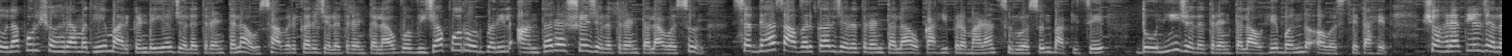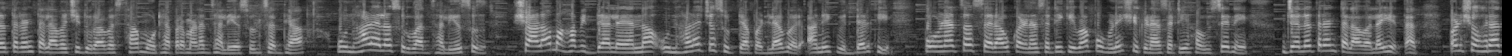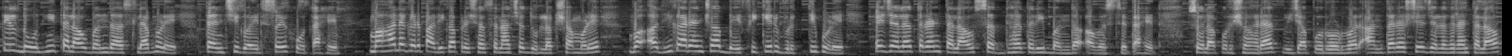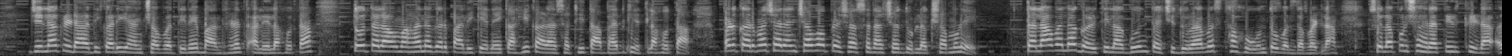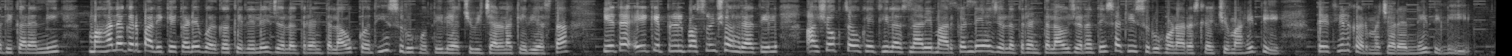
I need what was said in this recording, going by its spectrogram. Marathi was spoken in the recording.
सोलापूर शहरामध्ये मार्कंडेय जलतरण तलाव सावरकर जलतरण तलाव व विजापूर रोडवरील आंतरराष्ट्रीय जलतरण तलाव असून सध्या सावरकर जलतरण तलाव काही प्रमाणात सुरू असून बाकीचे दोन्ही जलतरण तलाव हे बंद अवस्थेत आहेत. शहरातील जलतरण तलावाची दुरावस्था मोठ्या प्रमाणात झाली असून सध्या उन्हाळ्याला सुरुवात झाली असून शाळा महाविद्यालयांना उन्हाळ्याच्या सुट्ट्या पडल्यावर अनेक विद्यार्थी पोहण्याचा सराव करण्यासाठी किंवा पोहणे शिकण्यासाठी हौसेने जलतरण तलावाला येतात. पण शहरातील दोन्ही तलाव बंद असल्यामुळे त्यांची गैरसोय होत आहे. महानगरपालिका प्रशासनाच्या दुर्लक्षामुळे व अधिकाऱ्यांच्या बेफिकीर वृत्तीमुळे हे जलतरण तलाव सध्या तरी बंद अवस्थेत आहेत. सोलापूर शहरात विजापूर रोडवर आंतरराष्ट्रीय जलतरण तलाव जिल्हा क्रीडा अधिकारी यांच्या वतीने बांधण्यात आलेला होता. तो तलाव महानगरपालिकेने काही काळासाठी ताब्यात घेतला होता पण कर्मचाऱ्यांच्या व प्रशासनाच्या दुर्लक्षामुळे तलावाला गळती लागून त्याची दुरावस्था होऊन तो बंद पडला. सोलापूर शहरातील क्रीडा अधिकाऱ्यांनी महानगरपालिकेकडे वर्ग केलेले जलतरण तलाव कधी सुरू होतील याची विचारणा केली असता येत्या एक एप्रिलपासून शहरातील अशोक चौक येथील असणारे मार्कंडेय जलतरण तलाव जनतेसाठी सुरू होणार असल्याची माहिती तेथील कर्मचाऱ्यांनी दिली.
